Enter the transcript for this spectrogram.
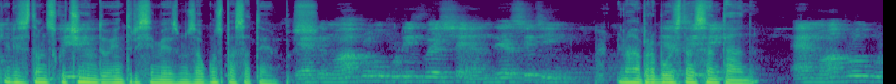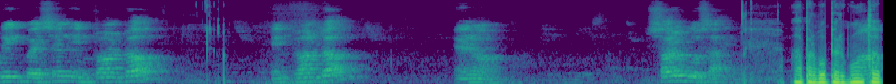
que Eles estão discutindo entre si mesmos alguns passatempos. Mahaprabhu está sentado and Mahaprabhu putting question in front of, in front of, you know, Sarup Gosai. Mahaprabhu pergunta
